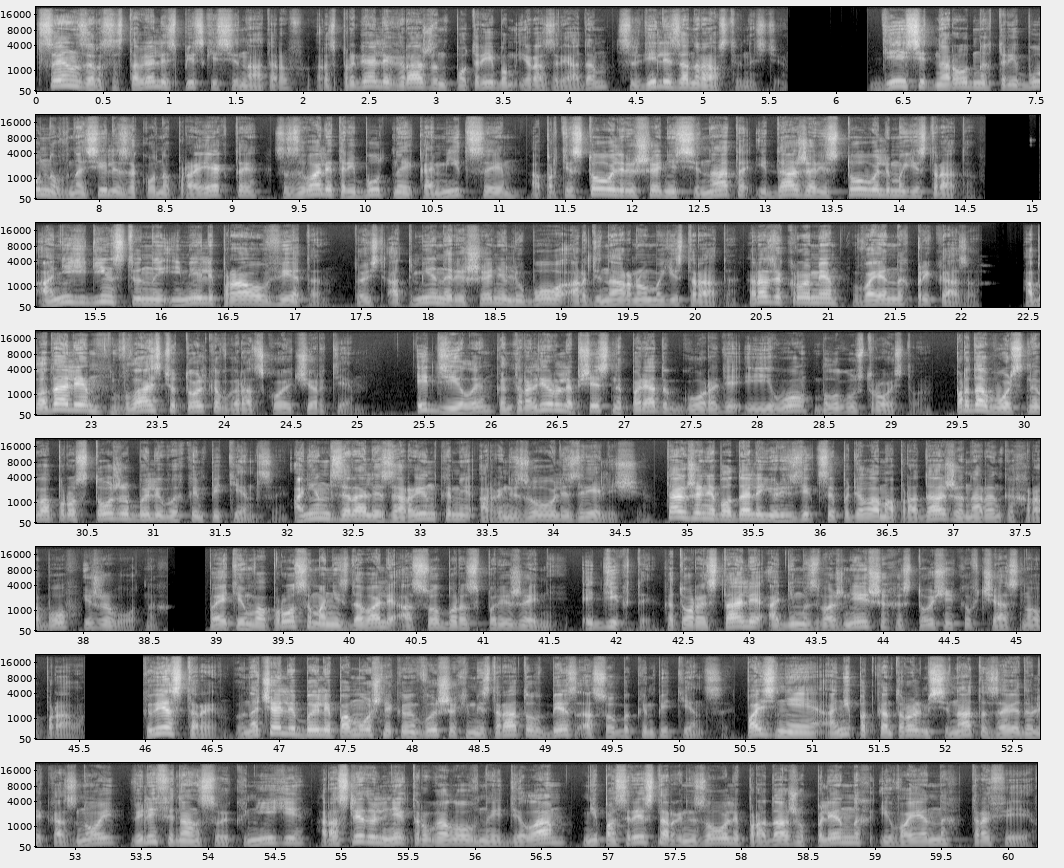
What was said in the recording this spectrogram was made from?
Цензоры составляли списки сенаторов, распределяли граждан по трибам и разрядам, следили за нравственностью. Десять народных трибунов вносили законопроекты, созывали трибутные комиссии, опротестовывали решения Сената и даже арестовывали магистратов. Они единственные имели право вето, то есть отмены решения любого ординарного магистрата, разве кроме военных приказов. Обладали властью только в городской черте. Эдилы контролировали общественный порядок в городе и его благоустройство. Продовольственный вопрос тоже были в их компетенции. Они надзирали за рынками, организовывали зрелища. Также они обладали юрисдикцией по делам о продаже на рынках рабов и животных. По этим вопросам они издавали особое распоряжение – эдикты, которые стали одним из важнейших источников частного права. Квесторы вначале были помощниками высших магистратов без особой компетенции. Позднее они под контролем Сената заведовали казной, вели финансовые книги, расследовали некоторые уголовные дела, непосредственно организовывали продажу пленных и военных трофеев.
